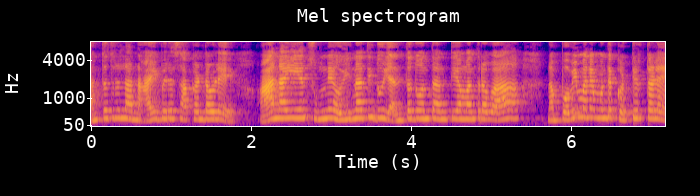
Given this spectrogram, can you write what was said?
ಅಂಥದ್ರಲ್ಲಿ ಆ ನಾಯಿ ಬೇರೆ ಸಾಕೊಂಡವಳೆ. ಆ ನಾಯಿ ಏನು ಸುಮ್ಮನೆ ಐನಾತಿದ್ದು ಎಂಥದ್ದು ಅಂತ ಅಂತೀಯ ಮಂತ್ರವ? ನಮ್ಮ ಪವಿ ಮನೆ ಮುಂದೆ ಕಟ್ಟಿರ್ತಾಳೆ.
